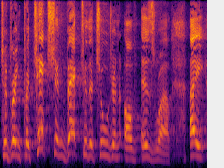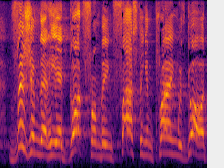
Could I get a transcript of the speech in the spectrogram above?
to bring protection back to the children of Israel, a vision that he had got from being fasting and praying with God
